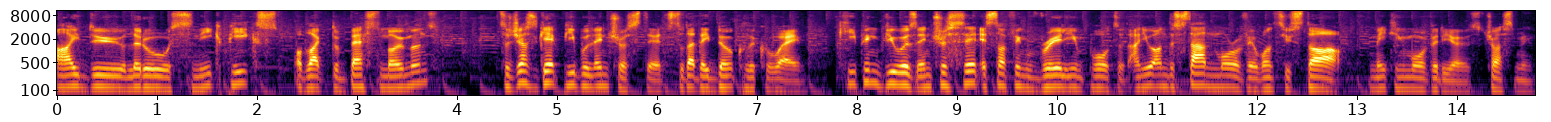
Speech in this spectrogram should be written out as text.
I do little sneak peeks of like the best moments, so just get people interested so that they don't click away. Keeping viewers interested is something really important and you understand more of it once you start making more videos, trust me.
